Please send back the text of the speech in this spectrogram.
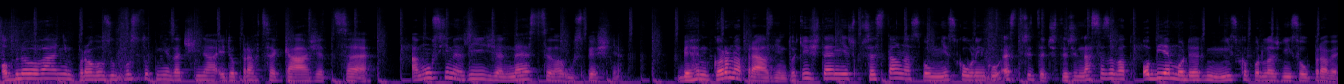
Obnovováním provozu postupně začíná i dopravce KŽC. A musíme říct, že ne zcela úspěšně. Během koronaprázdnin totiž téměř přestal na svou městskou linku S34 nasazovat obě moderní nízkopodlažní soupravy.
